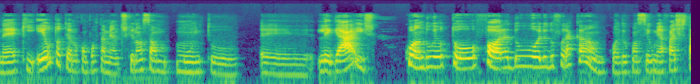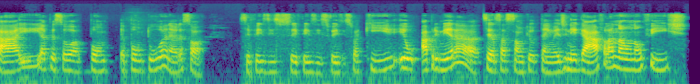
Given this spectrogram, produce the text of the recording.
né, que eu tô tendo comportamentos que não são muito é... legais quando eu tô fora do olho do furacão, quando eu consigo me afastar e a pessoa é, pontua, né, olha só, você fez isso, você fez isso, fez isso aqui. Eu, a primeira sensação que eu tenho é de negar, falar não, não fiz.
